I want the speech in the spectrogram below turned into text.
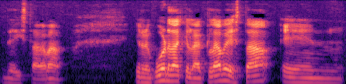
de Instagram. Y recuerda que la clave está en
